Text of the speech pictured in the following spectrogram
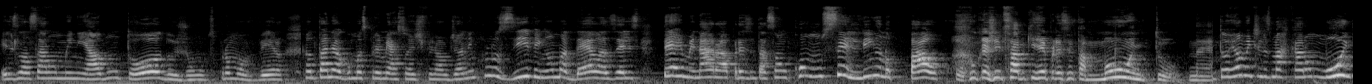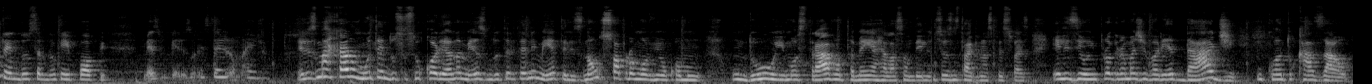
Eles lançaram um mini álbum todos juntos, promoveram, cantaram em algumas premiações de final de ano. Inclusive, em uma delas, eles terminaram a apresentação com um selinho no palco. O que a gente sabe que representa muito, né? Então, realmente, eles marcaram muito a indústria do K-pop, mesmo que eles não estejam mais juntos. Eles marcaram muito a indústria sul-coreana mesmo, do entretenimento. Eles não só promoviam como um, um duo e mostravam também a relação deles nos seus Instagrams pessoais. Eles iam em programas de variedade enquanto casal.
